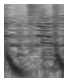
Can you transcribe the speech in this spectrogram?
sentaría.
